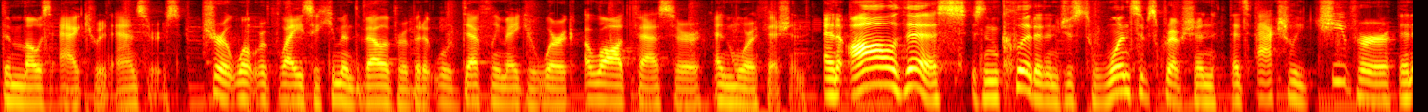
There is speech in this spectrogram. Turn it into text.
the most accurate answers. Sure, it won't replace a human developer, but it will definitely make your work a lot faster and more efficient. And all of this is included in just one subscription that's actually cheaper than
